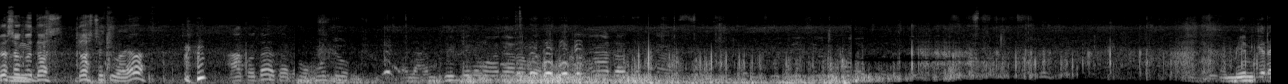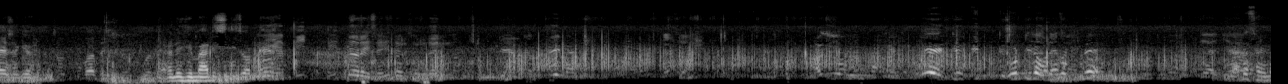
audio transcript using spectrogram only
योसँग दस दसचोटि भयो। आएको त तर मुटु। हामी देख्दैन मेन केटा आइसक्यो। त्यहाँदेखि माथि सिटी चढ्ने रहेछ नि तर सुन्दैन रोडतिर भनेको तिमीले याद छैन।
